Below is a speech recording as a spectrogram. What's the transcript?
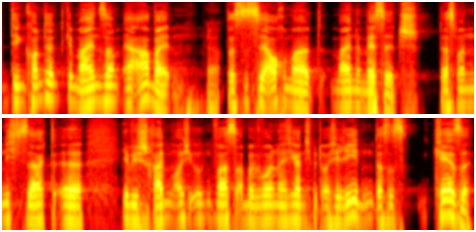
den Content gemeinsam erarbeiten. Ja. Das ist ja auch immer meine Message. Dass man nicht sagt, äh, ja, wir schreiben euch irgendwas, aber wir wollen eigentlich gar nicht mit euch reden. Das ist Käse.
